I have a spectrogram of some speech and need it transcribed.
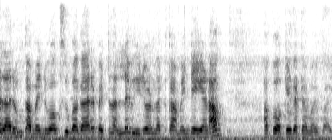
എല്ലാവരും കമന്റ് ബോക്സ് ഉപകാരപ്പെട്ട് നല്ല വീഡിയോ ആണെന്നൊക്കെ കമന്റ് ചെയ്യണം. അപ്പോൾ ഓക്കെ ചേട്ടാ ബൈ ബൈ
